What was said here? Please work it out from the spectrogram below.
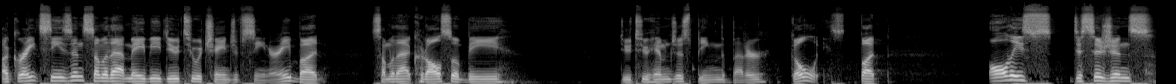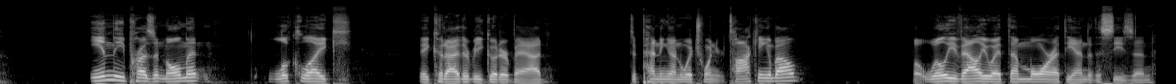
a great season, some of that may be due to a change of scenery, but some of that could also be due to him just being the better goalies. But all these decisions in the present moment look like they could either be good or bad, depending on which one you're talking about. But we'll evaluate them more at the end of the season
